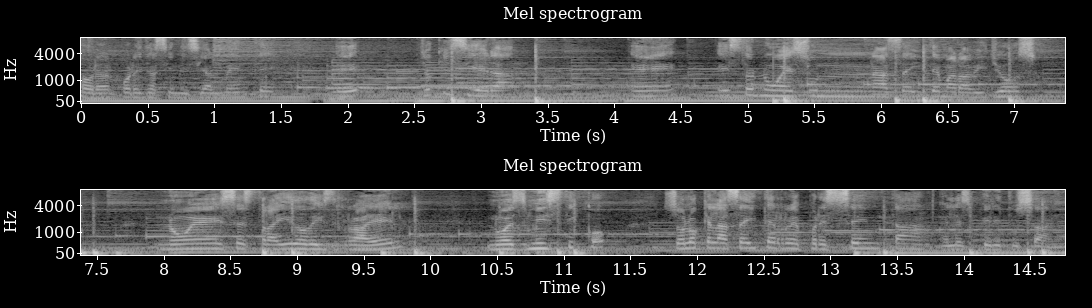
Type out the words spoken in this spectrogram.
A orar por ellas inicialmente. Eh, yo quisiera, eh, esto no es un aceite maravilloso, no es extraído de Israel, no es místico, solo que el aceite representa el Espíritu Santo.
